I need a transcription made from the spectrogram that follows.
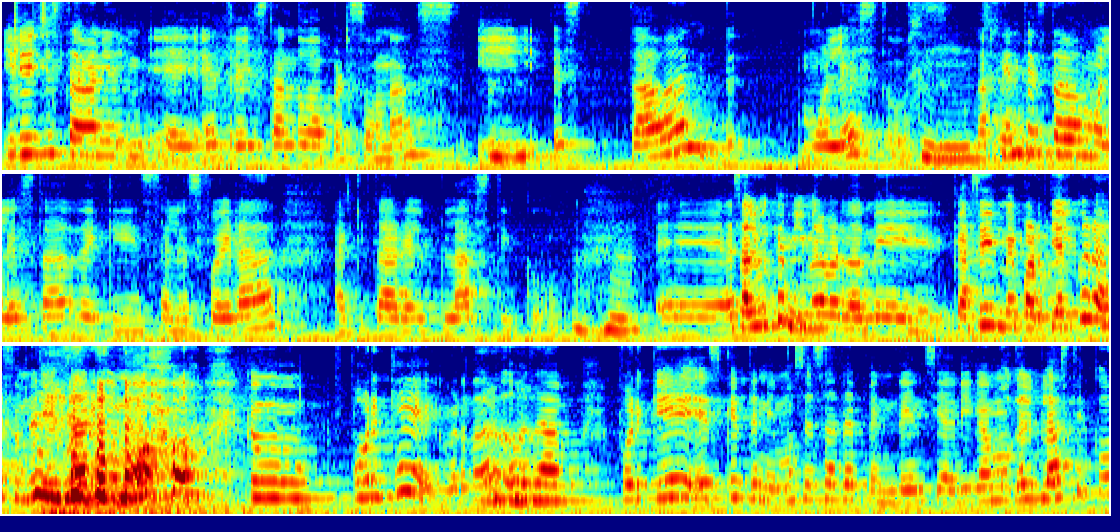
Y de hecho estaban eh, entrevistando a personas y estaban de- molestos. Sí, la sí. gente estaba molesta de que se les fuera a quitar el plástico. Eh, es algo que a mí la verdad me casi me partía el corazón pensar como, como ¿por qué? ¿Verdad? O sea, ¿por qué es que tenemos esa dependencia? Digamos, el plástico,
